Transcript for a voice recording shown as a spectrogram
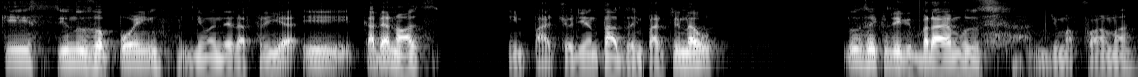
que se nos opõem de maneira fria e cabe a nós, em parte orientados, em parte não, nos equilibrarmos de uma forma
